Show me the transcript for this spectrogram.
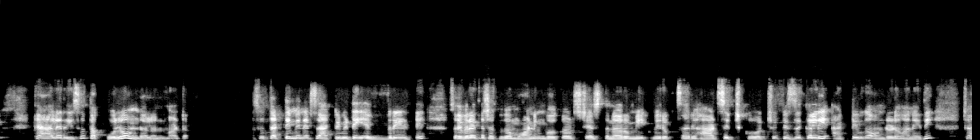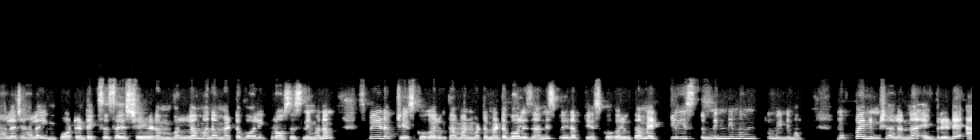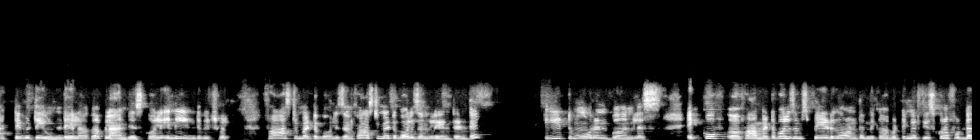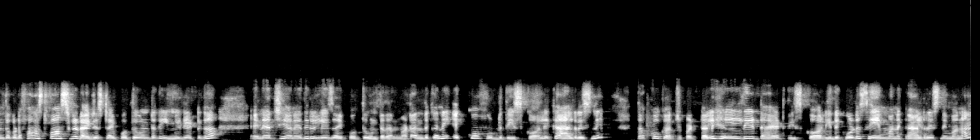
క్యాలరీస్ తక్కువలో ఉండాలన్నమాట. So thirty minutes activity every day so ఎవరైతే చక్కగా మార్నింగ్ వర్కౌట్స్ చేస్తున్నారో మీకు మీరు ఒకసారి హార్ట్స్ ఇచ్చుకోవచ్చు ఫిజికల్లీ యాక్టివ్గా ఉండడం అనేది చాలా చాలా ఇంపార్టెంట్ ఎక్సర్సైజ్ చేయడం వల్ల మన మెటబాలిక్ ప్రాసెస్ని మనం స్పీడప్ చేసుకోగలుగుతాం అనమాట మెటబాలిజాన్ని స్పీడప్ చేసుకోగలుగుతాం. At least minimum to minimum ముప్పై నిమిషాలన్నా ఎవ్రీడే యాక్టివిటీ ఉండేలాగా ప్లాన్ చేసుకోవాలి. Any individual fast metabolism fast మెటబాలిజంలో ఏంటంటే eat more and burn less ఎక్కువ మెటబాలిజం స్పీడ్గా ఉంటుంది కాబట్టి మీరు తీసుకున్న ఫుడ్ అంతా కూడా ఫాస్ట్ ఫాస్ట్గా డైజెస్ట్ అయిపోతూ ఉంటుంది. ఇమీడియట్గా ఎనర్జీ అనేది రిలీజ్ అయిపోతూ ఉంటుంది అనమాట అందుకని ఎక్కువ ఫుడ్ తీసుకోవాలి. క్యాలరీస్ని తక్కువ ఖర్చు పెట్టాలి. హెల్దీ డయట్ తీసుకోవాలి. ఇది కూడా సేమ్ మన క్యాలరీస్ని మనం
